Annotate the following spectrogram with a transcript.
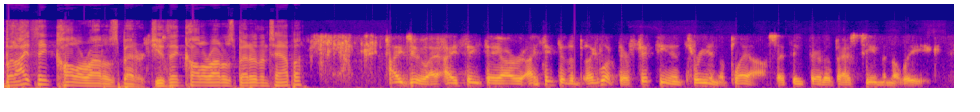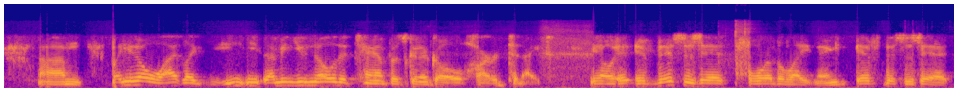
But I think Colorado's better. Do you think Colorado's better than Tampa? I do. I, I think they are. I think they're the like. Look, they're 15 and three in the playoffs. I think they're the best team in the league. Um, but you know what? Like, I mean, you know that Tampa's going to go hard tonight. You know, if, if this is it for the Lightning, if this is it,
